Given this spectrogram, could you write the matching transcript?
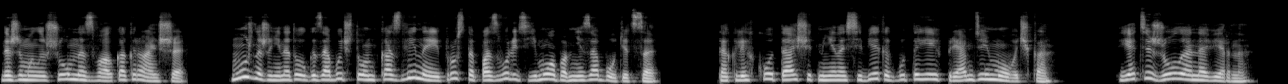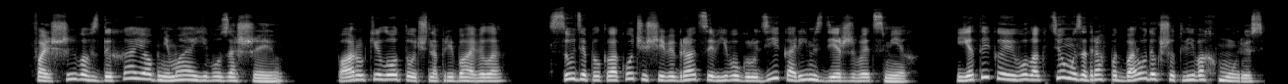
Даже малышом назвал, как раньше. Можно же ненадолго забыть, что он козлина, и просто позволить ему обо мне заботиться. Так легко тащит меня на себе, как будто я и впрямь дюймовочка. Я тяжелая, наверное. Фальшиво вздыхаю, обнимая его за шею. Пару кило точно прибавила. Судя по клокочущей вибрации в его груди, Карим сдерживает смех. Я тыкаю его локтем и, задрав подбородок, шутливо хмурюсь.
